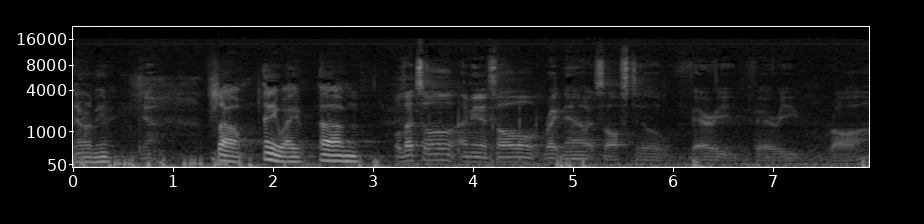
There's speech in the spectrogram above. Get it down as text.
You know what I mean? Yeah. So anyway, um, Well, that's all. I mean, it's all right now. It's all still very, very raw.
